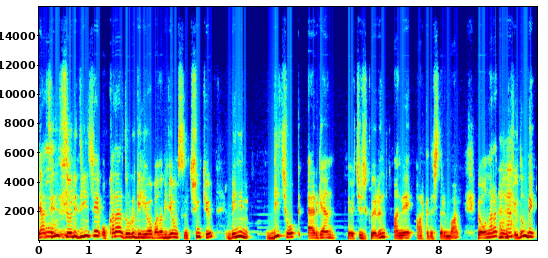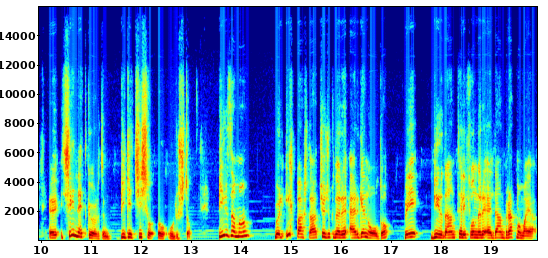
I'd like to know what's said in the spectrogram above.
ya bu... senin söylediğin şey o kadar doğru geliyor bana biliyor musun? Çünkü benim birçok ergen e, çocukların anne arkadaşlarım var ve onlara konuşuyordum ve e, şey net gördüm. Bir geçiş oluştu. Bir zaman böyle ilk başta çocukları ergen oldu ve birden telefonları elden bırakmamaya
